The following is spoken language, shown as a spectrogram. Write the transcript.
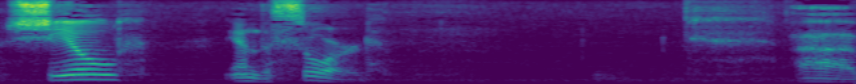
shield and the sword. Uh,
